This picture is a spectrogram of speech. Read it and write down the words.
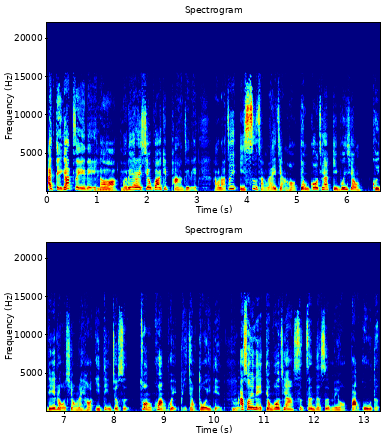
哎，地较济咧，哈，和你来小可去拍一个。好了，这以市场来讲，哈，中国车基本上开在路上呢，哈，一定就是。状况会比较多一点，对。啊，所以呢，中国车是真的是没有保固的。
